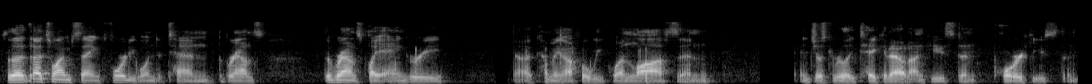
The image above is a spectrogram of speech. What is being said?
so that, that's why I'm saying 41 to 10. The Browns, the Browns play angry, uh, coming off a Week One loss, and and just really take it out on Houston. Poor Houston.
